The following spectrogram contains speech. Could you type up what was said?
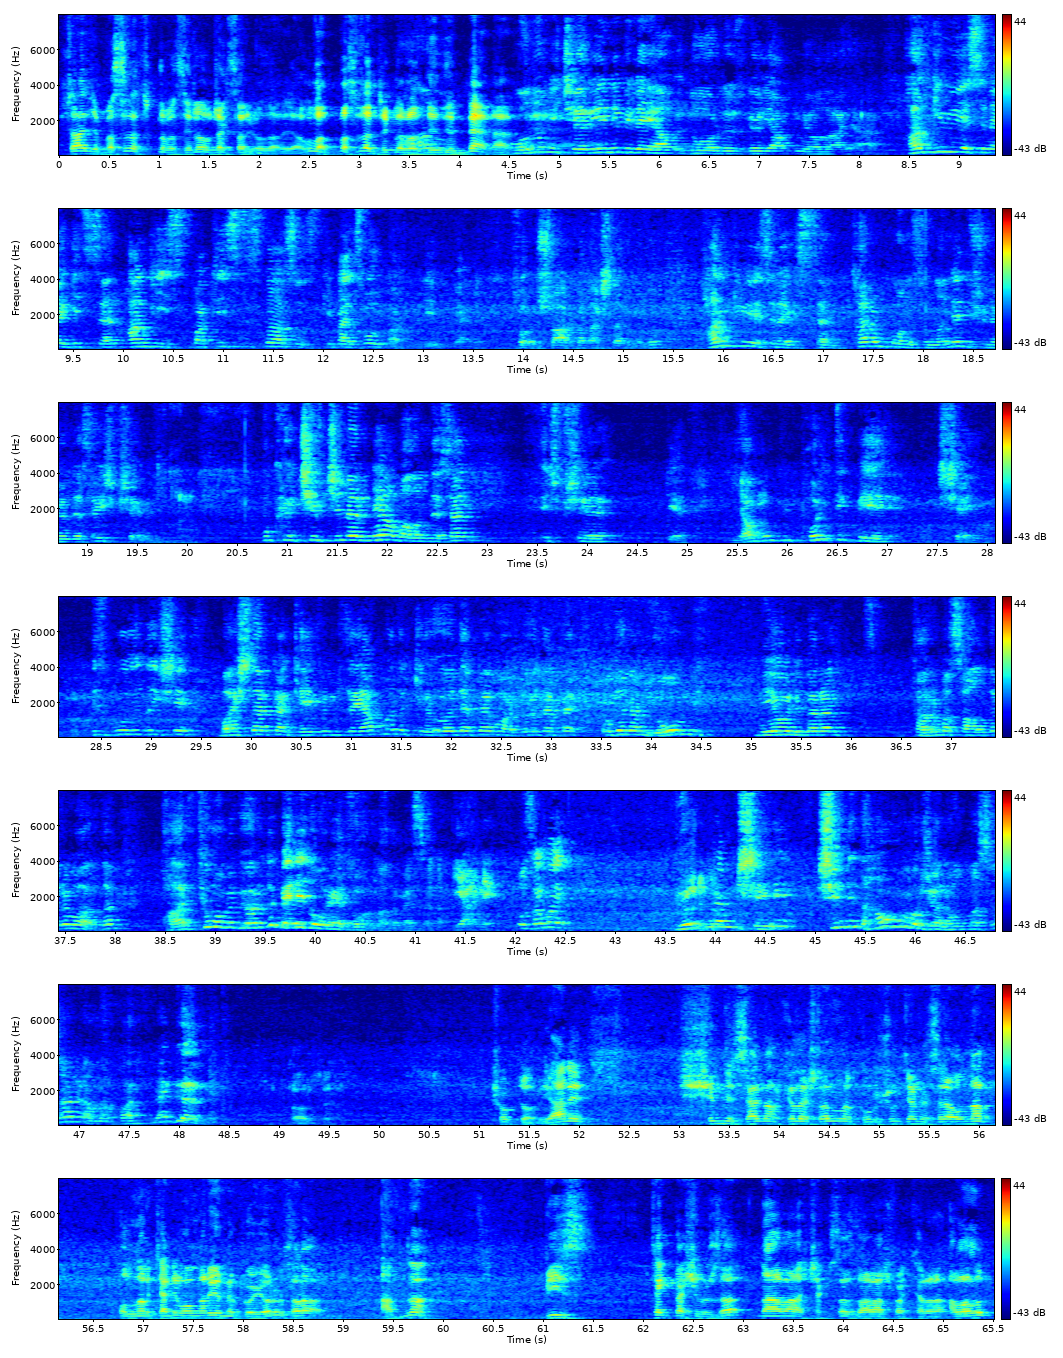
sadece basın açıklamasıyla olacak sanıyorlar ya. Ulan basın açıklaması dedin ne lan? onun içeriğini bile yap- doğru düzgün yapmıyorlar ya. Hangi üyesine gitsen, hangi bak istisnasız ki ben sol partiliyim yani sonuçta arkadaşlarım bunu. Hangi üyesine gitsen tarım konusunda ne düşünüyorsun dese hiçbir şey yok. Bu çiftçileri ne yapalım desen hiçbir şey diye. Ya bu bir politik bir şey. Biz bu işi başlarken keyfimize yapmadık ki ÖDP vardı. ÖDP o dönem yoğun bir neoliberal tarıma saldırı vardı. Parti onu gördü, beni de oraya zorladı mesela. Yani o zaman görülen bir şeyi şimdi daha homojen olmasına rağmen partiler görmedi. Doğru söylüyorsun. Çok doğru. Yani şimdi sen arkadaşlarınla konuşurken mesela onlar onları kendim onların yerine koyuyorum sana Adnan biz tek başımıza dava açacaksa dava açma kararı alalım.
